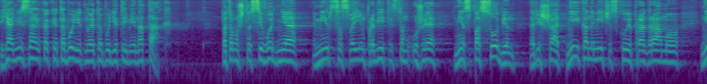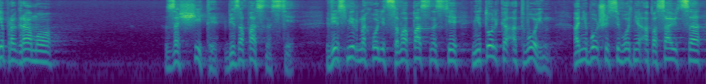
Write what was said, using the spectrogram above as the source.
Я не знаю, как это будет, но это будет именно так. потому что сегодня мир со своим правительством уже не способен решать ни экономическую программу, ни программу защиты, безопасности. Весь мир находится в опасности не только от войн, они больше сегодня опасаются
